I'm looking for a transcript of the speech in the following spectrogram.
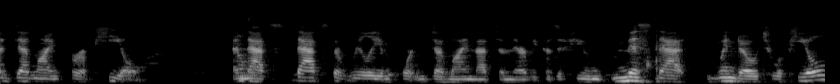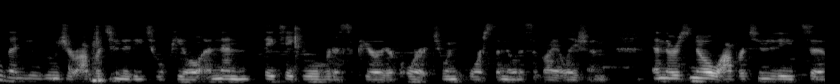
a deadline for appeal and okay. that's that's the really important deadline that's in there because if you miss that window to appeal then you lose your opportunity to appeal and then they take you over to superior court to enforce the notice of violation. And there's no opportunity to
